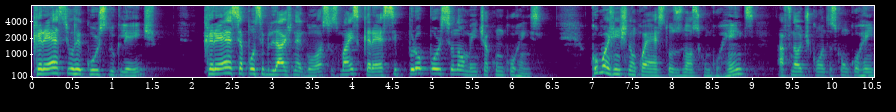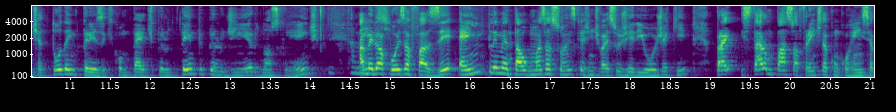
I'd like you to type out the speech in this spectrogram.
cresce o recurso do cliente, cresce a possibilidade de negócios, mas cresce proporcionalmente a concorrência. Como a gente não conhece todos os nossos concorrentes, Afinal de contas, concorrente é toda empresa que compete pelo tempo e pelo dinheiro do nosso cliente. Exatamente. A melhor coisa a fazer é implementar algumas ações que a gente vai sugerir hoje aqui para estar um passo à frente da concorrência,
